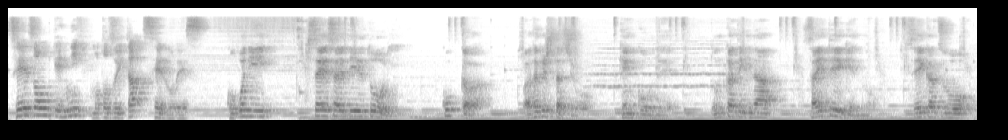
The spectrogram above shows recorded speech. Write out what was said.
生存権に基づいた制度です。ここに記載されている通り国家は私たちを健康で文化的な最低限の生活を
